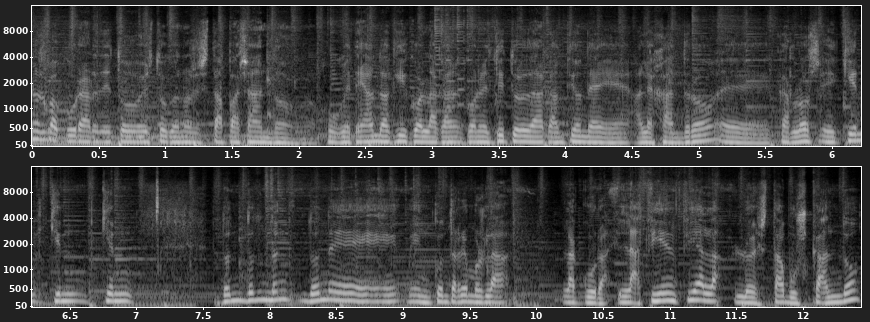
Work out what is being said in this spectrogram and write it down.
Nos va a curar de todo esto que nos está pasando? Jugueteando aquí con, la, con el título de la canción de Alejandro, eh, Carlos, eh, ¿quién, quién, quién, dónde, encontraremos la, la cura. La ciencia lo está buscando,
